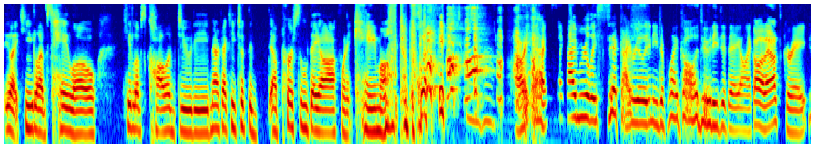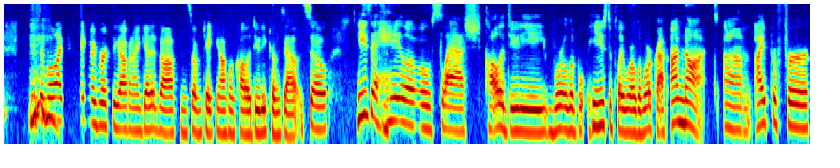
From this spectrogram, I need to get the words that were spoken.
Like he loves Halo he loves Call of Duty. Matter of fact, he took the uh, personal day off when it came off to play. oh yeah, it's like I'm really sick. I really need to play Call of Duty today. I'm like, oh, that's great. He said, well, I take my birthday off and I get it off, and so I'm taking off when Call of Duty comes out. So he's a Halo slash Call of Duty World of. He used to play World of Warcraft. I'm not. Um, I prefer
